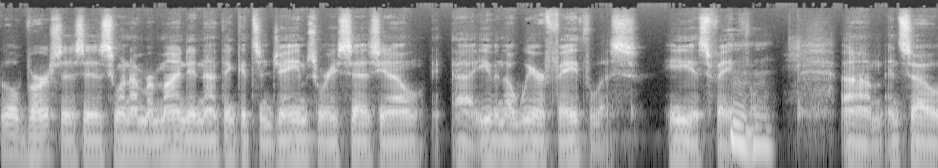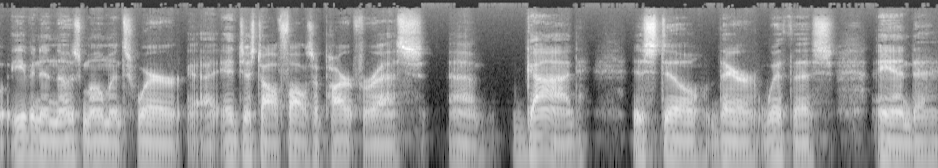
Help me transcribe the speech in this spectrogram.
little verses is when I'm reminded, and I think it's in James where he says, you know, uh, even though we are faithless, he is faithful. Um, and so, even in those moments where uh, it just all falls apart for us, uh, God is still there with us. And uh,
